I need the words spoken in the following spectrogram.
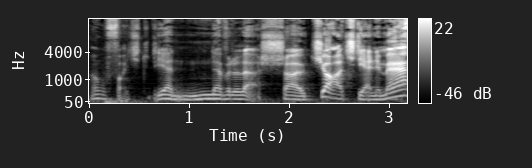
I will fight you to the end nevertheless. So, charge the enemy!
